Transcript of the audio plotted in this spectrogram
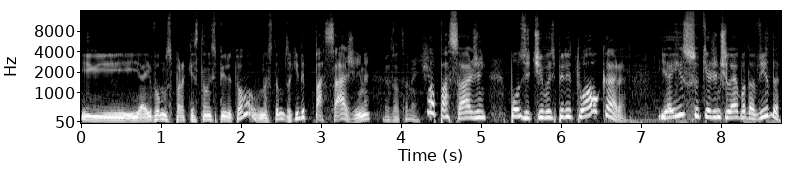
E, e aí vamos para a questão espiritual. Nós estamos aqui de passagem, né? Exatamente. Uma passagem positiva espiritual, cara. E é isso que a gente leva da vida.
